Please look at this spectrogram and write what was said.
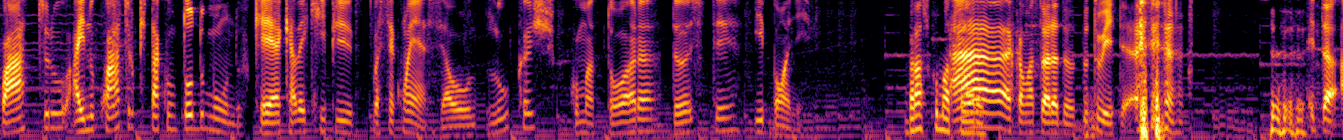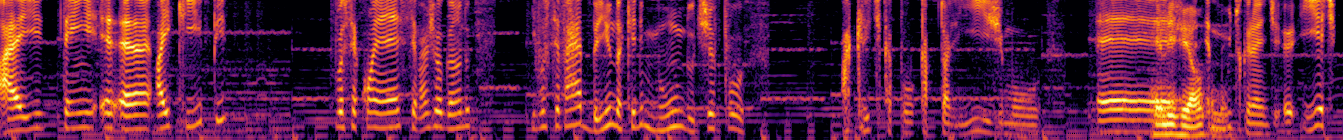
4. Aí no 4 que tá com todo mundo. Que é aquela equipe que você conhece. É o Lucas, Kumatora, Duster e Bonnie. Braço Kumatora. Ah, Kumatora do, do Twitter. então, aí tem é, é a equipe que você conhece, você vai jogando e você vai abrindo aquele mundo, tipo a crítica pro capitalismo é religião é, muito grande. E é, tipo,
